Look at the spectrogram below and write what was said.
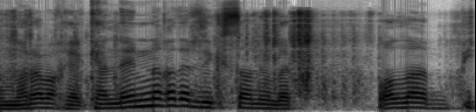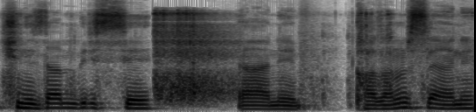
Onlara bak ya kendilerini ne kadar zeki sanıyorlar. Vallahi içinizden birisi yani kazanırsa yani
